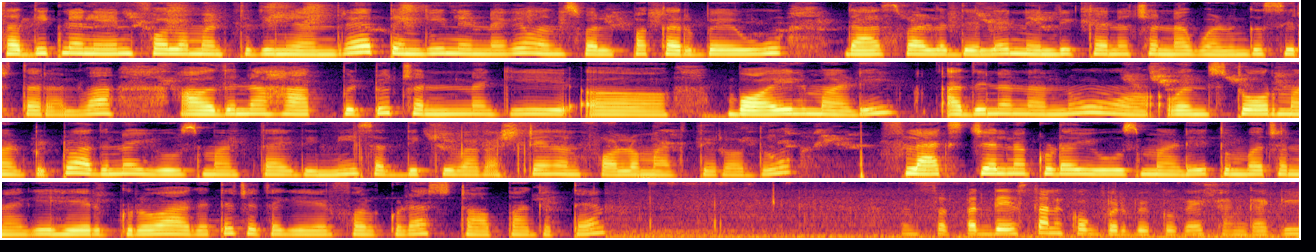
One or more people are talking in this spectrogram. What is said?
ಸದ್ಯಕ್ಕೆ ನಾನು ಏನು ಫಾಲೋ ಮಾಡ್ತಿದ್ದೀನಿ ಅಂದರೆ ತೆಂಗಿನ ಎಣ್ಣೆಗೆ ಒಂದು ಸ್ವಲ್ಪ ಕರಿಬೇವು, ದಾಸವಾಳದ ಎಲೆ, ನೆಲ್ಲಿಕಾಯಿನ ಚೆನ್ನಾಗಿ ಒಣಗಿಸಿರ್ತಾರಲ್ವ, ಅದನ್ನು ಹಾಕಿಬಿಟ್ಟು ಚೆನ್ನಾಗಿ ಬಾಯ್ಲ್ ಮಾಡಿ ಅದನ್ನು ನಾನು ಒಂದು ಸ್ಟೋರ್ ಮಾಡಿಬಿಟ್ಟು ಅದನ್ನು ಯೂಸ್ ಮಾಡ್ತಾ ಇದ್ದೀನಿ. ಸದ್ಯಕ್ಕೆ ಇವಾಗ ಅಷ್ಟೇ ನಾನು ಫಾಲೋ ಮಾಡ್ತಿರೋದು. ಫ್ಲ್ಯಾಕ್ಸ್ ಜೆಲ್ನ ಕೂಡ ಯೂಸ್ ಮಾಡಿ ತುಂಬ ಚೆನ್ನಾಗಿ ಹೇರ್ ಗ್ರೋ ಆಗುತ್ತೆ, ಜೊತೆಗೆ ಹೇರ್ ಫಾಲ್ ಕೂಡ ಸ್ಟಾಪ್ ಆಗುತ್ತೆ. ಒಂದು ಸ್ವಲ್ಪ ದೇವಸ್ಥಾನಕ್ಕೆ ಹೋಗಿ ಬರಬೇಕು ಗೈಸ್ ಹಂಗಾಗಿ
